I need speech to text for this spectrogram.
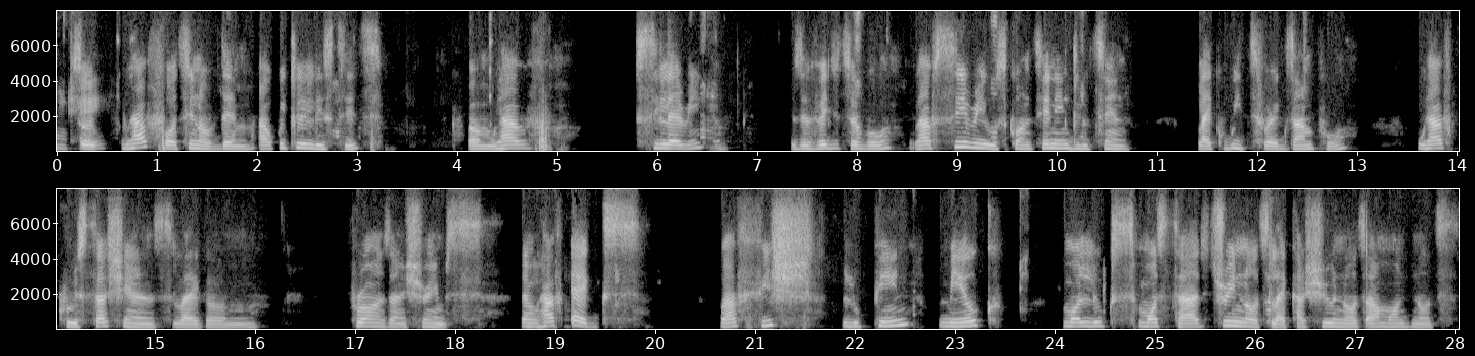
Okay. So we have 14 of them. I'll quickly list it. Um, we have celery, is a vegetable. We have cereals containing gluten, like wheat, for example. We have crustaceans like um, prawns and shrimps. Then we have eggs. We have fish, lupin, milk, mollusks, mustard, tree nuts like cashew nuts, almond nuts.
